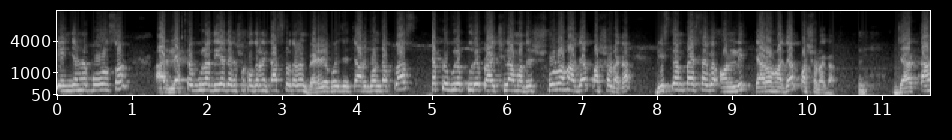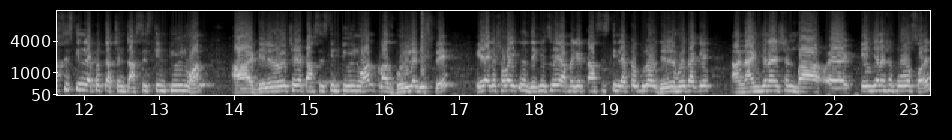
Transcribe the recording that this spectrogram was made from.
টেন জেনারেল প্রসেসর আর ল্যাপটপগুলা দিয়ে দেখেন সকল ধরনের কাজ করতে পারবেন। ব্যাটারি হয়েছে চার ঘণ্টা প্লাস ল্যাপটপগুলো পুরো প্রাইস ছিল আমাদের ষোলো হাজার পাঁচশো টাকা। ডিসকাউন্ট প্রাইস থাকবে অনলি তেরো হাজার পাঁচশো টাকা। যারা টাচ স্ক্রিন ল্যাপটপ চাচ্ছেন touch screen two in one আর ডেলের রয়েছে touch screen two in one plus Gorilla display এর আগে সবাই কিন্তু দেখেছে, আপনাকে টাচ স্ক্রিন ল্যাপটপগুলো ডেলের হয়ে থাকে। নাইন জেনারেশন বা টেন জেনারেশন প্রসেসরে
